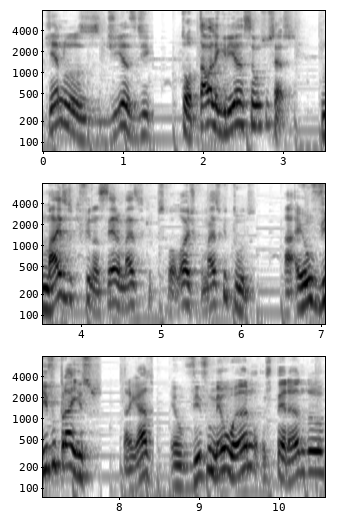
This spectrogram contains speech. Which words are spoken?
pequenos dias de total alegria são um sucesso. Mais do que financeiro, mais do que psicológico, mais do que tudo. Ah, eu vivo pra isso, tá ligado? Eu vivo meu ano esperando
